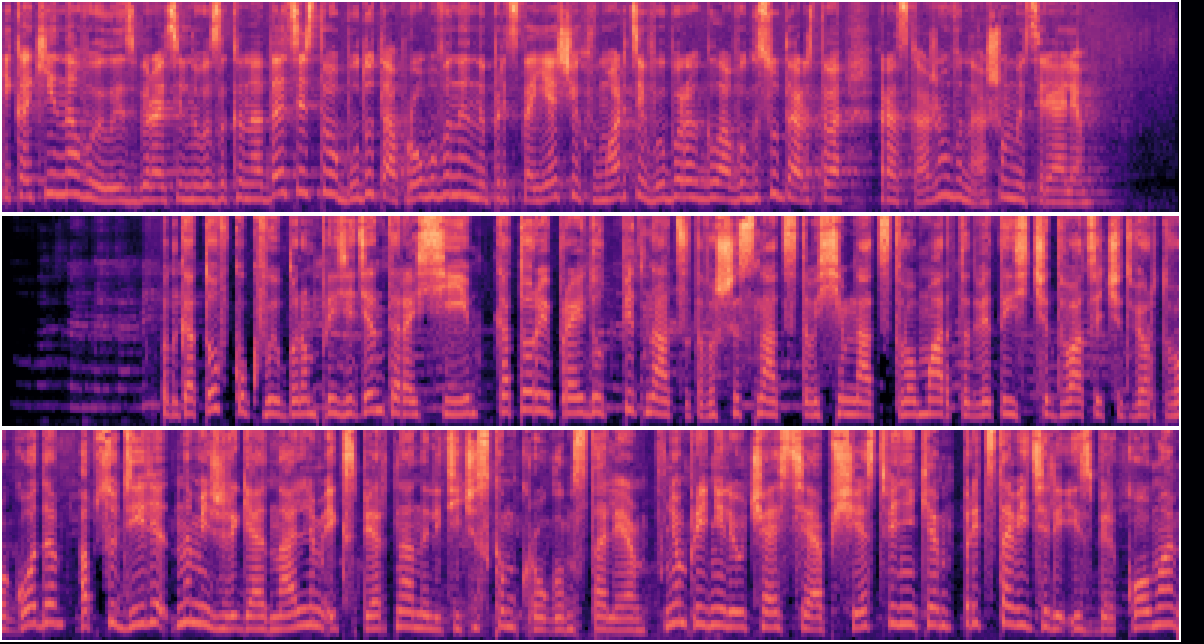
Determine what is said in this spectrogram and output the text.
и какие новеллы избирательного законодательства будут опробованы на предстоящих в марте выборах главы государства, расскажем в нашем материале подготовку к выборам президента России, которые пройдут 15, 16, 17 марта 2024 года, обсудили на межрегиональном экспертно-аналитическом круглом столе. В нем приняли участие общественники, представители избиркома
